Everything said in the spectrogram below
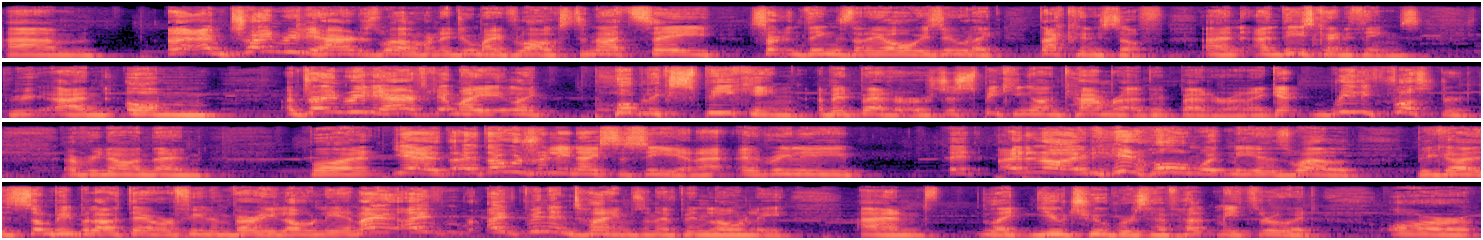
um, I'm trying really hard as well when I do my vlogs to not say certain things that I always do, like that kind of stuff and and these kind of things. And um, I'm trying really hard to get my like public speaking a bit better, or just speaking on camera a bit better. And I get really flustered every now and then. But yeah, th that was really nice to see, and I, it really, it, I don't know, it hit home with me as well because some people out there were feeling very lonely, and I, I've I've been in times when I've been lonely, and like YouTubers have helped me through it or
